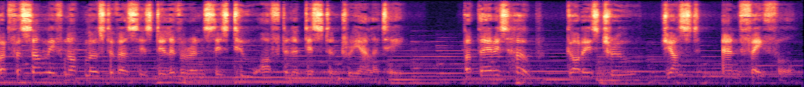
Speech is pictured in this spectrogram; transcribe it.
But for some, if not most of us, his deliverance is too often a distant reality. But there is hope, God is true, just, and faithful.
